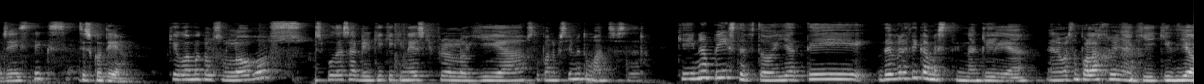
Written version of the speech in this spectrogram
logistics στη Σκωτία. Και εγώ είμαι γλωσσολόγος, σπούδασα αγγλική και κινέζικη φιλολογία στο Πανεπιστήμιο του Μάντσεστερ. Και είναι απίστευτο γιατί δεν βρεθήκαμε στην Αγγλία, ενώ ήμασταν πολλά χρόνια εκεί και οι δυο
